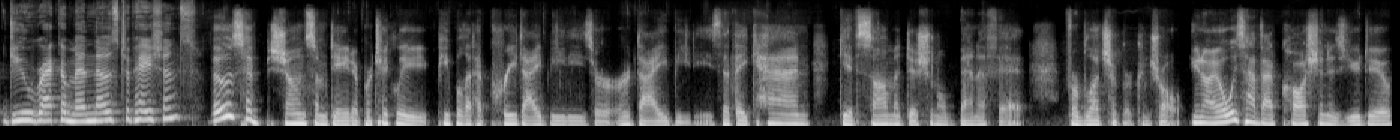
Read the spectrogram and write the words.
do you recommend those to patients Those have shown some data, particularly people that have pre-diabetes or, or diabetes, that they can give some additional benefit for blood sugar control. You know, I always have that caution as you do.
